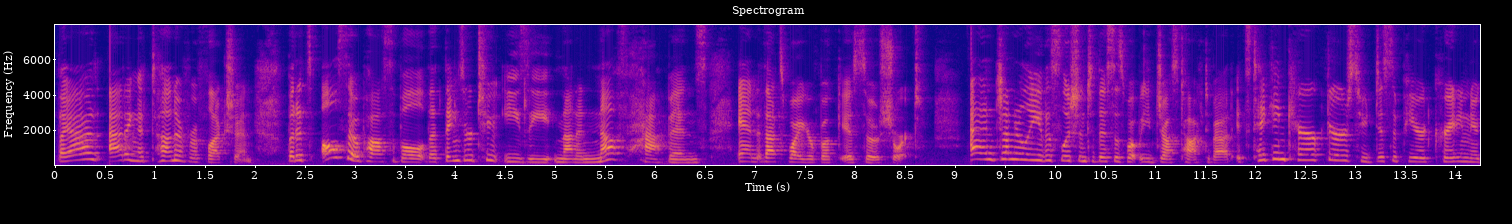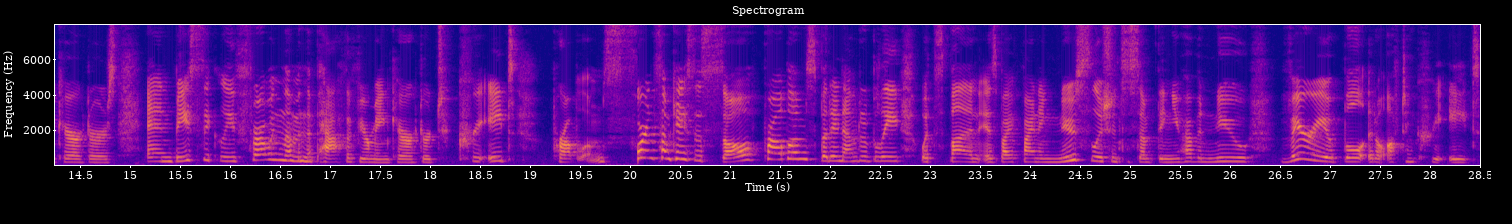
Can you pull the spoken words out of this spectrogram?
by add adding a ton of reflection. But it's also possible that things are too easy, not enough happens, and that's why your book is so short. And generally, the solution to this is what we just talked about. It's taking characters who disappeared, creating new characters, and basically throwing them in the path of your main character to create problems. Or in some cases solve problems, but inevitably what's fun is by finding new solutions to something, you have a new variable, it'll often create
